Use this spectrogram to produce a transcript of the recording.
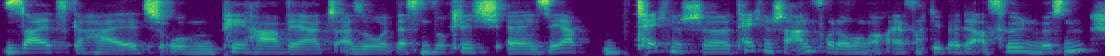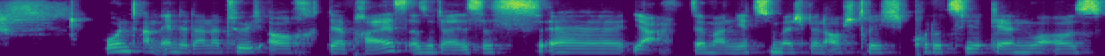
Salzgehalt, um pH-Wert. Also das sind wirklich äh, sehr technische, technische Anforderungen auch einfach, die wir da erfüllen müssen. Und am Ende dann natürlich auch der Preis. Also da ist es, äh, ja, wenn man jetzt zum Beispiel einen Aufstrich produziert, der nur aus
